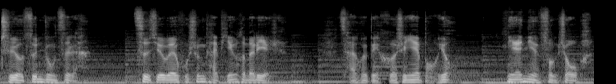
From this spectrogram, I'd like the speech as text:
只有尊重自然、自觉维护生态平衡的猎人，才会被河神爷保佑，年年丰收吧。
